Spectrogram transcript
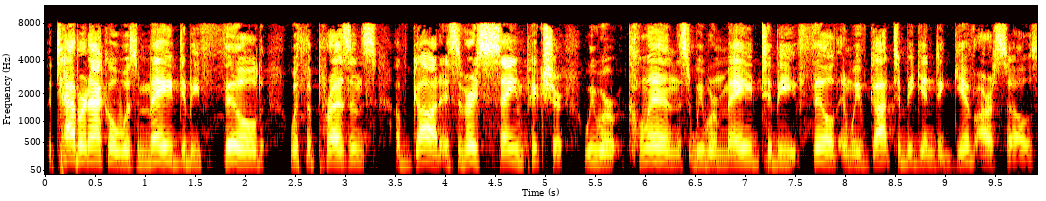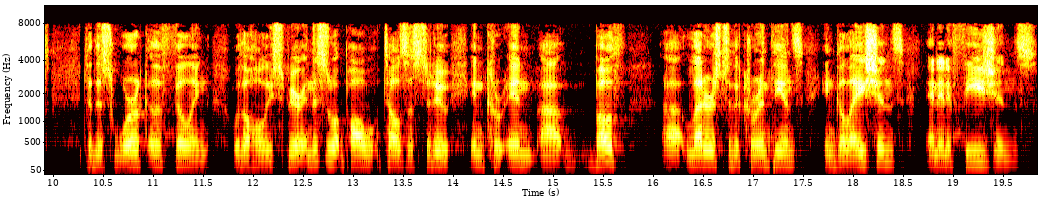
The tabernacle was made to be filled with the presence of God. It's the very same picture. We were cleansed, we were made to be filled, and we've got to begin to give ourselves to this work of the filling with the Holy Spirit. And this is what Paul tells us to do in, in uh, both uh, letters to the Corinthians, in Galatians, and in Ephesians.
